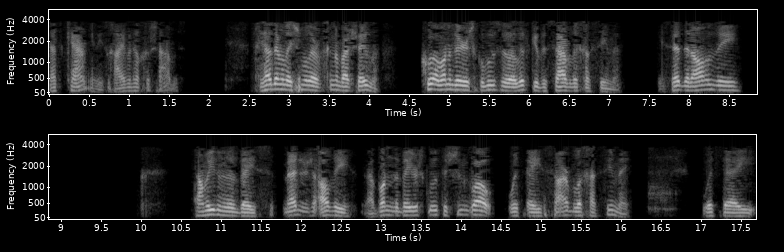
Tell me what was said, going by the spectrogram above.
That's carrying it. He's chayiv in hilchas Shabbos. He said that all the Talmidim in the base, Medrash, all the Rabban in the Beir Shkalusa shouldn't go out with a sarb lechasime, with a,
